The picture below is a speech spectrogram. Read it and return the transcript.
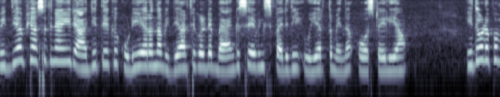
വിദ്യാഭ്യാസത്തിനായി രാജ്യത്തേക്ക് കുടിയേറുന്ന വിദ്യാർത്ഥികളുടെ ബാങ്ക് സേവിങ്സ് പരിധി ഉയർത്തുമെന്ന് ഓസ്ട്രേലിയ. ഇതോടൊപ്പം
